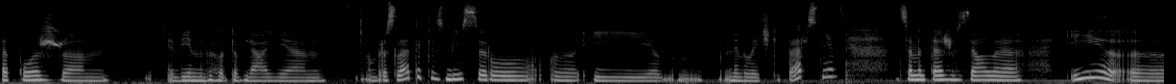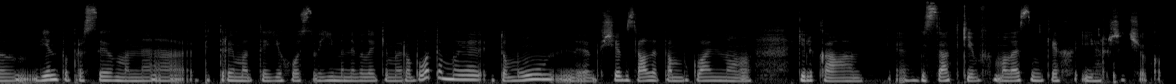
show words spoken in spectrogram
Також ем, він виготовляє браслетики з бісеру е, і невеличкі персні. Це ми теж взяли. І е, він попросив мене підтримати його своїми невеликими роботами, тому е, ще взяли там буквально кілька десятків малесеньких іграшечок,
